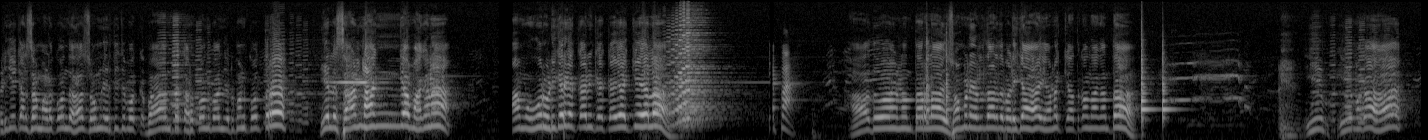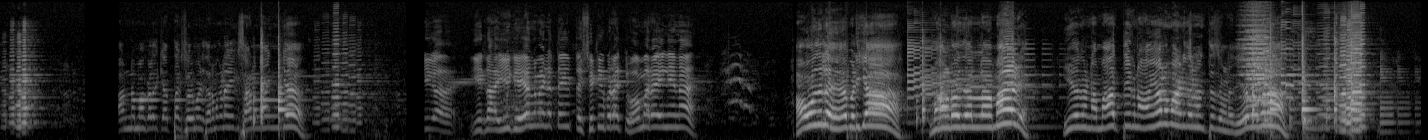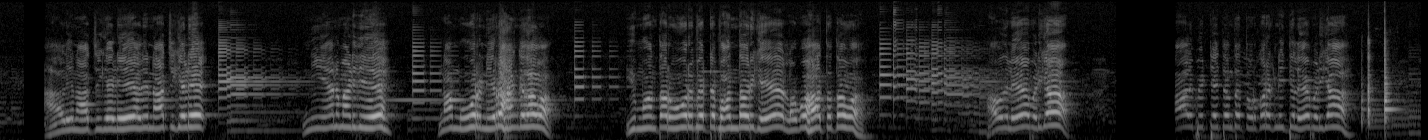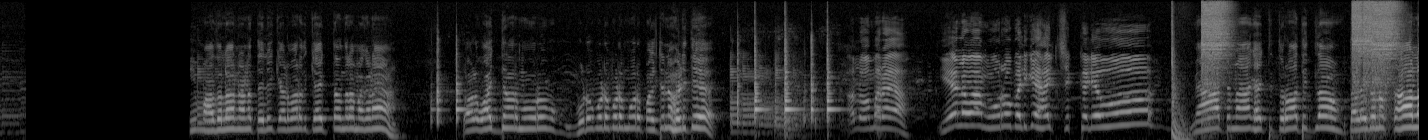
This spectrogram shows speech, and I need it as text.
ಅಡಿಗೆ ಕೆಲಸ ಮಾಡ್ಕೊಂಡ ಸುಮ್ಮನೆ ಇರ್ತಿದ್ವಿ ಬಾ ಅಂತ ಕರ್ಕೊಂಡು ಬಂದು ಇಟ್ಕೊಂಡು ಕೂತ್ರ ಇಲ್ಲಿ ಸಣ್ಣ ಹಂಗೆ ಮಗನ. ನಮ್ಮ ಊರು ಹುಡುಗರಿಗೆ ಕೈ ಕೈ ಹಾಕಿ ಅಲ್ಲ. ಅದು ಏನಂತಾರಲ್ಲ ಸುಮ್ಮನೆ ಇಲ್ದಾರ್ದ ಬಡಿಗ ಏನೋ ಕೆತ್ಕೊಂಡಂಗಂತ. ಈ ಈ ಮಗ ಸಣ್ಣ ಮಗಳಿಗೆ ಕೆತ್ತಕ್ಕೆ ಶುರು ಮಾಡಿದ. ಮಗನ ಈಗ ಸಣ್ಣ ಹಂಗೆ. ಈಗ ಈಗ ಏನ್ ಮಾಡತ್ತ? ಸಿಟಿ ಬರತ್ತಿ, ಹೋಮರ ಮರ ನೀನ? ಹೌದಲೇ ಬಡಿಗ, ಮಾಡೋದೆಲ್ಲ ಮಾಡಿ. ಈಗ ನಮ್ಮ ಅತ್ತಿಗೆ ನಾವೇನು ಮಾಡಿದ್ರೆ ಅಂತ ಸಣ್ಣದು ಏ ಮಗನ? ಹಳಿ ನಾಚಿಗೇಡಿ ಹಳಿ ನಾಚಿಗೇಡಿ. ನೀ ಏನು ಮಾಡಿದಿ? ನಮ್ಮ ಊರು ನೀರು ಹಂಗದಾವ ಇಮ್ಮಂತಾರ ಊರು ಬಿಟ್ಟು ಬಂದವ್ರಿಗೆ ಲಘು ಹಾತತಾವ. ಹೌದಲೇ ಬಡಿಗ? ಹಾಳು ಬಿಟ್ಟೈತೆ ಅಂತ ತುರ್ಕೊರಕ್ ನಿಂತಿಲ್ಲ ಬಡಿಗ? ಈ ಮೊದಲ ನನ್ನ ತಲೆ ಕೆಡಬಾರ್ದು ಕೇಕ್ ತಂದ್ರ ಮಗನ. ಅವಳು ವಾಜ್ಯಂದ್ರ ಮೂರು ಬುಡು ಬುಡು ಬುಡು ಮೂರು ಪಲ್ಟಿನ ಹೊಡಿತಿ. ಅಲ್ಲೋ ಮರಾಯ ಏನವ ಮೂರು ಬಡಿಗೆ ಹಚ್ಚಿ ಕಡೆವು ಮ್ಯಾಟ್ ಮ್ಯಾಗ ಹಚ್ಚಿ ತರೋತಿದ್ಲ ತಳೆದನು ಕಾಲ.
